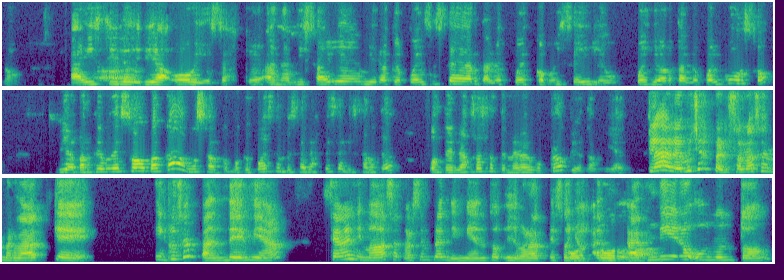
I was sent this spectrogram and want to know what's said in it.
¿no? Ahí sí le diría, oye, o sea, es que analiza bien, mira qué puedes hacer, tal vez puedes, como hice, y le puedes llevar tal o cual curso, y a partir de eso, bacán, o sea, como que puedes empezar a especializarte o te lanzas a tener algo propio también. Claro, hay muchas personas en verdad que, incluso en pandemia, se han animado a sacarse emprendimiento y de verdad eso yo admiro un montón.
